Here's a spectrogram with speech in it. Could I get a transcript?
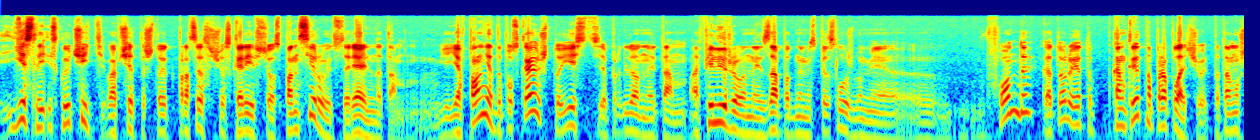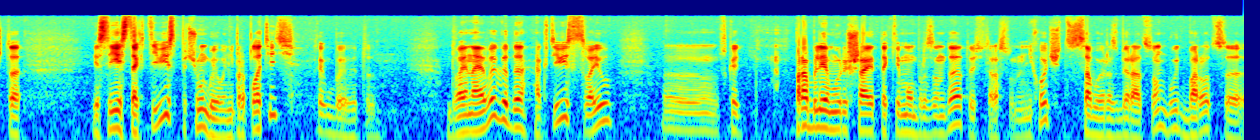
если исключить вообще-то, что этот процесс еще, скорее всего, спонсируется реально там, я вполне допускаю, что есть определенные там аффилированные западными спецслужбами э, фонды, которые это конкретно проплачивают, потому что если есть активист, почему бы его не проплатить, как бы это двойная выгода, активист свою, э, сказать, проблему решает таким образом, да, то есть раз он не хочет с собой разбираться, он будет бороться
